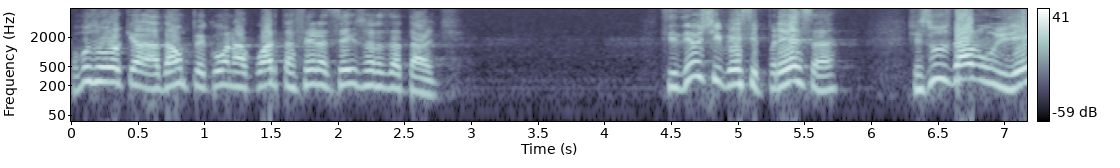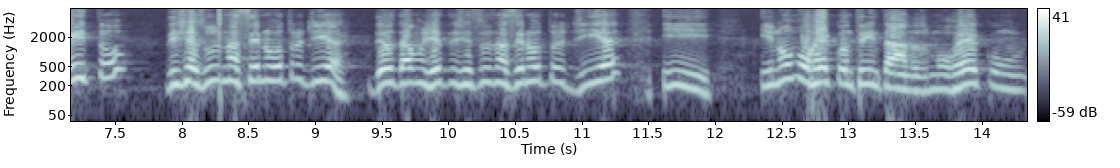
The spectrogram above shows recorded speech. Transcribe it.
Vamos supor que Adão pecou na quarta-feira, às seis horas da tarde. Se Deus tivesse pressa, Jesus dava um jeito de Jesus nascer no outro dia. Deus dava um jeito de Jesus nascer no outro dia e e não morrer com 30 anos, morrer com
